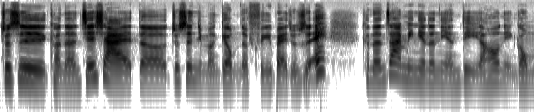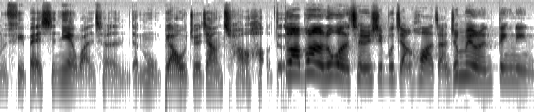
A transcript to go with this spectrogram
就是可能接下来的，就是你们给我们的 feedback，就是哎，可能在明年的年底，然后你跟我们 feedback 是你也完成了你的目标，我觉得这样超好的。对啊，不然如果陈云熙不讲话展，就没有人盯你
